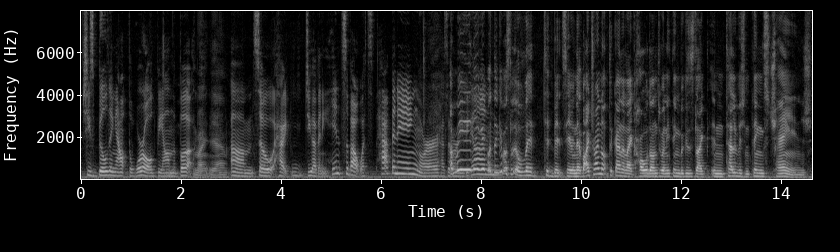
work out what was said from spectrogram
she's building out the world beyond the book. Right. Yeah. Um, so, how do you have any hints about what's happening, or has it I already mean, begun? They give, they give us little tidbits here and there, but I try not to kind of like hold on to anything because, like in television, things change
